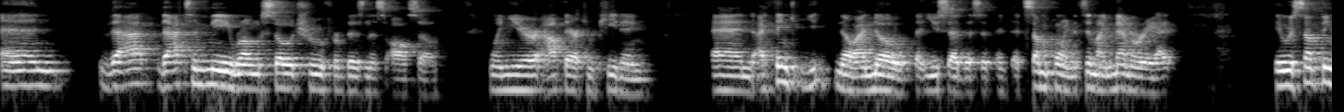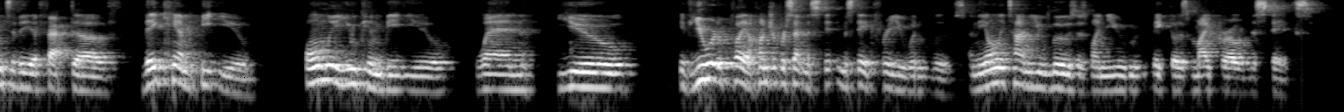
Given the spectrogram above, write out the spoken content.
And that, that to me rung so true for business also when you're out there competing. And I think, you know, I know that you said this at, at some point, it's in my memory. I, it was something to the effect of they can't beat you. Only you can beat you when you, if you were to play 100% mis- mistake free, you wouldn't lose. And the only time you lose is when you make those micro mistakes.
